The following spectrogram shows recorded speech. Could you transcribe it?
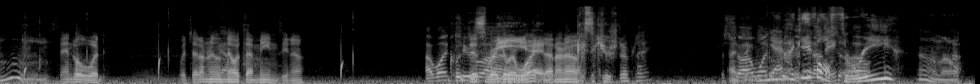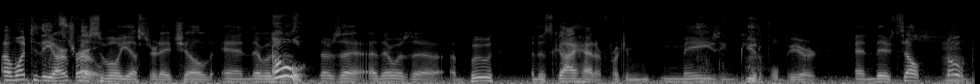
Mm. Sandalwood, which I don't really got- know what that means. You know, I want Could to Just uh, regular wood? I don't know. Executioner play? So I I, went so. to Yeah, I gave all festival- three. I don't know. I went to the art true. festival yesterday, chilled, and there was Oh. this, there was a uh, there was a, a booth, and this guy had a freaking amazing, beautiful beard, and they sell hmm. soap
